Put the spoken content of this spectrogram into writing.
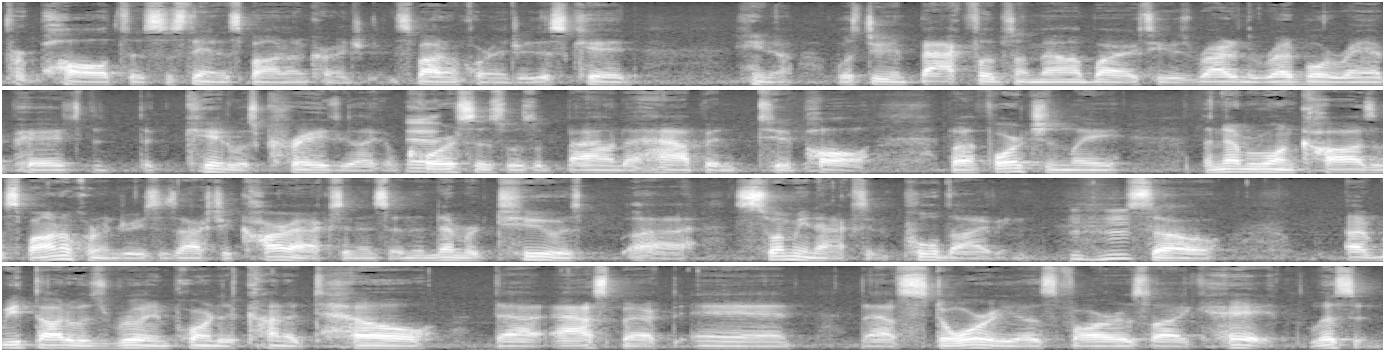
for Paul to sustain a spinal cord injury. Spinal cord injury. This kid, you know, was doing backflips on mountain bikes. He was riding the Red Bull Rampage. The, the kid was crazy. Like, of yeah. course, this was bound to happen to Paul. But unfortunately, the number one cause of spinal cord injuries is actually car accidents, and the number two is uh, swimming accident, pool diving. Mm-hmm. So uh, we thought it was really important to kind of tell that aspect and that story as far as like, hey, listen,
